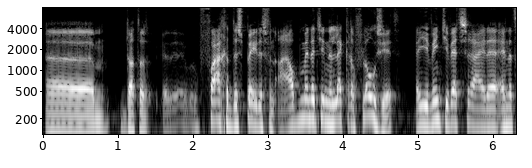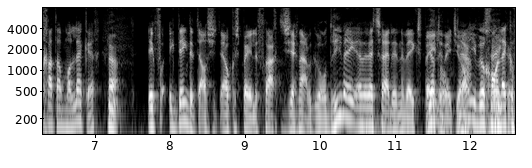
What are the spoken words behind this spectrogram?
Ehm, dat er, eh, vragen de spelers van, ah, op het moment dat je in een lekkere flow zit en je wint je wedstrijden en het gaat allemaal lekker. Ja. Ik, ik denk dat als je het elke speler vraagt, die zegt, nou, ik wil drie we- eh, wedstrijden in de week spelen, weet je wel. Ja, je wil gewoon zeker. lekker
